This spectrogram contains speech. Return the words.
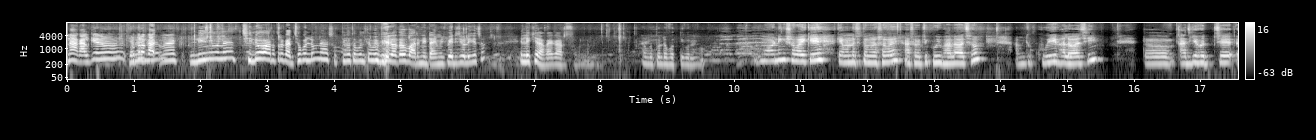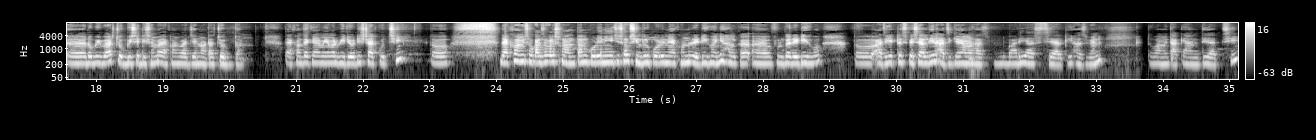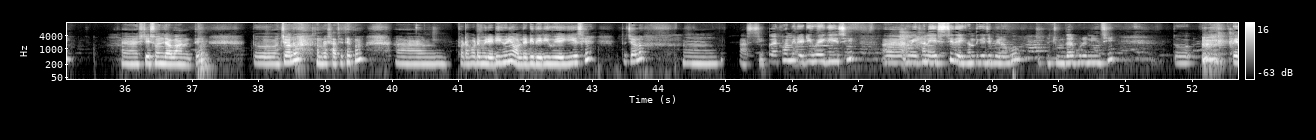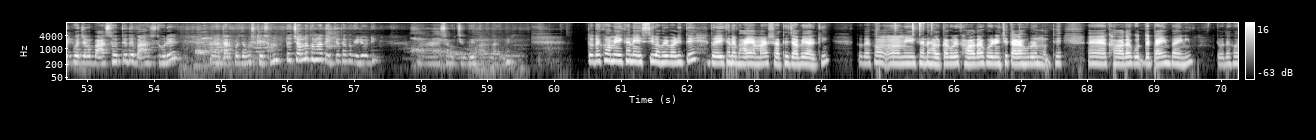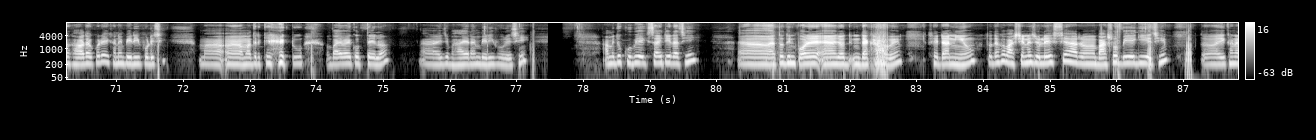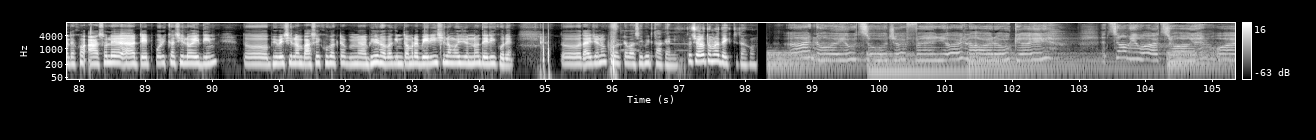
না কালকে মানে লিনি মানে ছিল আর অতটা কাজ করলাম না সত্যি কথা বলতে আমি বেরাতেও পারিনি টাইমে পেরিয়ে চলে গেছো। এ লিখে রাখো এগারোশো বললাম। বোতলটা ভর্তি করব গুড মর্নিং সবাইকে কেমন আছো তোমরা সবাই? আশা করছি খুবই ভালো আছো। আমি তো খুবই ভালো আছি। তো আজকে হচ্ছে রবিবার চব্বিশে ডিসেম্বর এখন বাজে নটা চোদ্দ। তো এখন থেকে আমি আমার ভিডিওটি স্টার্ট করছি। তো দেখো, আমি সকাল সকাল স্নান টান করে নিয়েছি, সব সিঁদুর পরে নিয়ে এখনও রেডি হয়নি, হালকা ফুলকা রেডি হব। তো আজকে একটা স্পেশাল দিন, আজকে আমার হাজব্যান্ড বাড়ি আসছে আর কি হাজব্যান্ড তো আমি তাকে আনতে যাচ্ছি স্টেশন যাব আনতে। তো চলো, তোমরা সাথে থেকো। ফটাফট আমি রেডি হইনি অলরেডি দেরি হয়ে গিয়েছে। তো চলো আসছি। দেখো, আমি রেডি হয়ে গিয়েছি। আমি এখানে এসেছি এখান থেকে যে বেরোবো চুড়িদার পরে নিয়েছি। তো এরপর যাব বাস ধরতে দে, বাস ধরে তারপর যাব স্টেশন। তো চলো তোমরা দেখতে থাকো ভিডিওটি। আশা করছি খুবই ভালো লাগবে। তো দেখো, আমি এখানে এসেছি বাপের বাড়িতে। তো এখানে ভাই আমার সাথে যাবে আর কি। তো দেখো, আমি এখানে হালকা করে খাওয়া দাওয়া করে নিয়েছি তাড়াহুড়োর মধ্যে। খাওয়া দাওয়া করতে টাইম পাইনি। তো দেখো খাওয়া দাওয়া করে এখানে বেরিয়ে পড়েছি। মা আমাদেরকে একটু বাই বাই করতে এলো। আর এই যে ভাইয়ের আমি বেরিয়ে পড়েছি। আমি তো খুবই এক্সাইটেড আছি। এতদিন পরে দেখা হবে সেটা নিয়েও। তো দেখো বাস স্ট্যান্ডে চলে এসেছে আর বাসও পেয়ে গিয়েছি। তো এখানে দেখো, আসলে টেট পরীক্ষা ছিল এই দিন। তো ভেবেছিলাম বাসে খুব একটা ভিড় হবে, কিন্তু আমরা বেরিয়েছিলাম ওই জন্য দেরি করে। তো তাই জন্য খুব একটা বাসে ভিড় থাকেনি। তো চলো, তোমরা দেখতে থাকো। Tell me what's wrong and why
